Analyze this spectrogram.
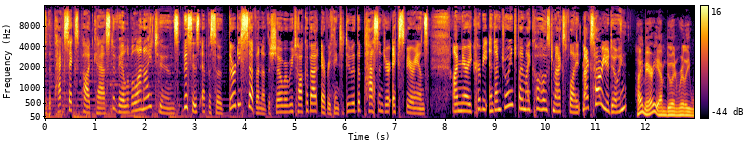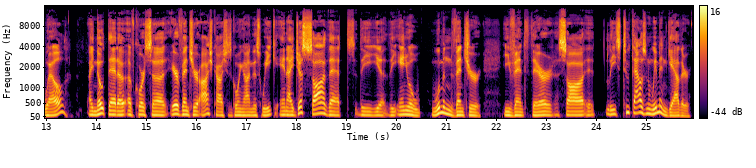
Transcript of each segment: to the PaxEx podcast available on iTunes. This is episode 37 of the show where we talk about everything to do with the passenger experience. I'm Mary Kirby and I'm joined by my co-host Max Flight. Max, how are you doing? Hi, Mary. I'm doing really well. I note that, uh, of course, uh, AirVenture Oshkosh is going on this week, and I just saw that the uh, the annual WomenVenture event there saw at least 2,000 women gather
